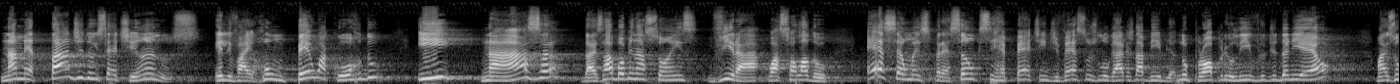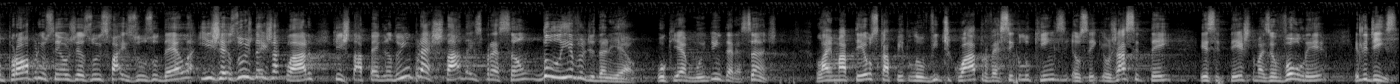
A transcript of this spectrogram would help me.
na metade dos sete anos ele vai romper o acordo e na asa das abominações virá o assolador. Essa é uma expressão que se repete em diversos lugares da Bíblia, no próprio livro de Daniel, mas o próprio Senhor Jesus faz uso dela e Jesus deixa claro que está pegando emprestada a expressão do livro de Daniel, o que é muito interessante. Lá em Mateus capítulo 24, versículo 15, eu sei que eu já citei esse texto, mas eu vou ler. Ele diz:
